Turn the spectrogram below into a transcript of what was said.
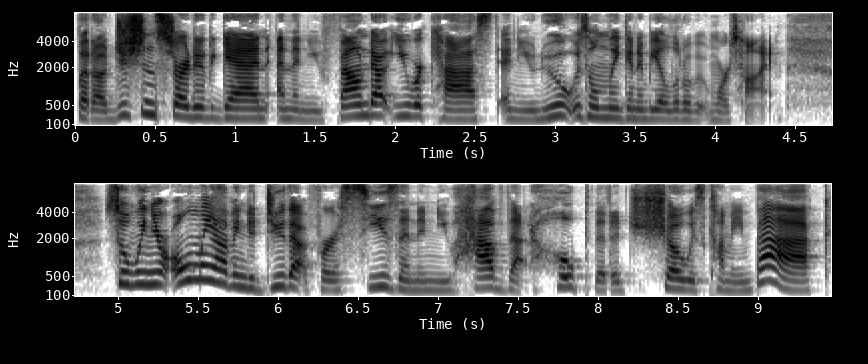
but auditions started again. And then you found out you were cast and you knew it was only going to be a little bit more time. So when you're only having to do that for a season and you have that hope that a show is coming back,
